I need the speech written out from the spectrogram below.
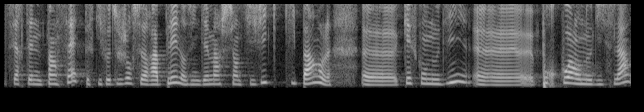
certaines pincettes, parce qu'il faut toujours se rappeler dans une démarche scientifique qui parle, euh, qu'est-ce qu'on nous dit, euh, pourquoi on nous dit cela.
